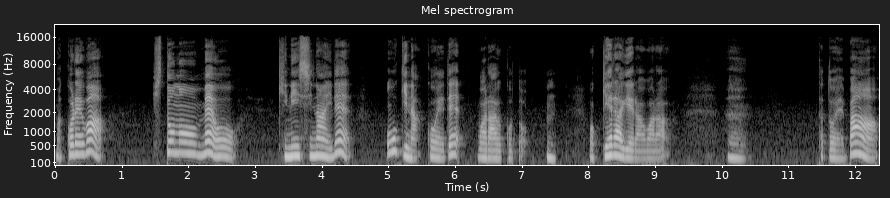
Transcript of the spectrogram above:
まあこれは人の目を気にしないで大きな声で笑うこと。うん。もうゲラゲラ笑う。うん。例えば、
